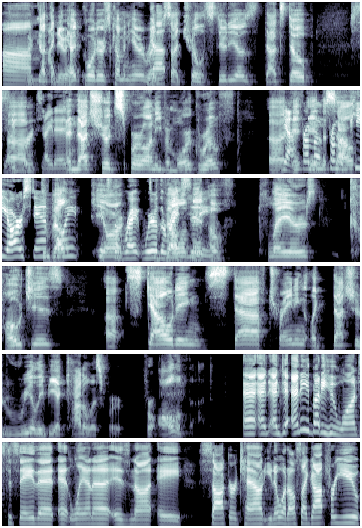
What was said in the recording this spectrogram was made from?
Um, we've got the I new can't- headquarters coming here right Yep. beside trilith studios that's dope Super um, excited. and that should spur on even more growth uh yeah, in, from in a the from south a PR standpoint, it's the right we're the right city. of players, coaches, uh, scouting, staff, training. Like that should really be a catalyst for for all of that. And, and and to anybody who wants to say that Atlanta is not a soccer town, you know what else I got for you?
